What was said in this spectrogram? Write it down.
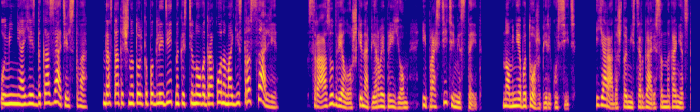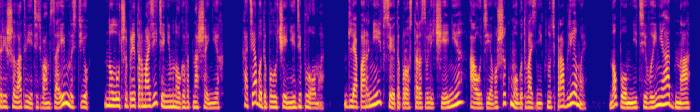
«У меня есть доказательства», Достаточно только поглядеть на костяного дракона магистра Салли. Сразу две ложки на первый прием. И простите, мисс Тейт, но мне бы тоже перекусить. Я рада, что мистер Гаррисон наконец-то решил ответить вам взаимностью, но лучше притормозите немного в отношениях, хотя бы до получения диплома. Для парней все это просто развлечение, а у девушек могут возникнуть проблемы. Но помните, вы не одна,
